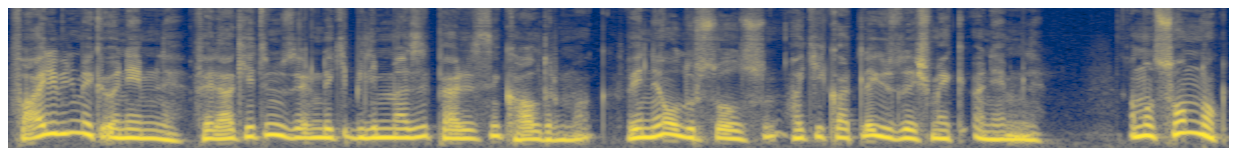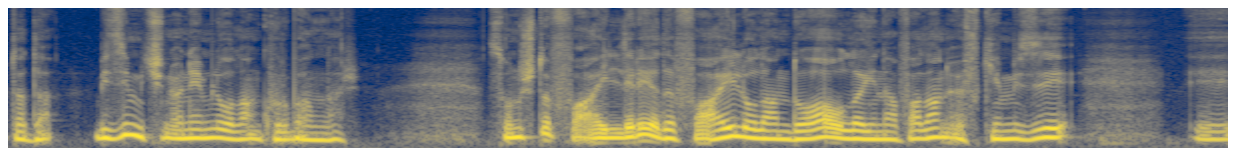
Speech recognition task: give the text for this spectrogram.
Faili bilmek önemli. Felaketin üzerindeki bilinmezlik perdesini kaldırmak ve ne olursa olsun hakikatle yüzleşmek önemli. Ama son noktada bizim için önemli olan kurbanlar. Sonuçta faillere ya da fail olan doğa olayına falan öfkemizi e,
